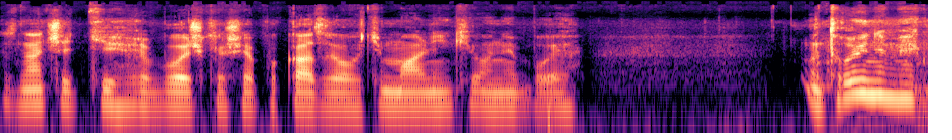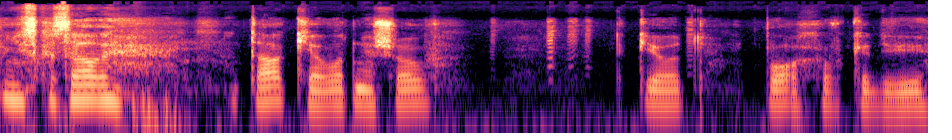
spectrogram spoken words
Значить, ті грибочки, що я показував, ті маленькі, вони були отруйними, як мені сказали. А так, я от знайшов такі от порхавки дві.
